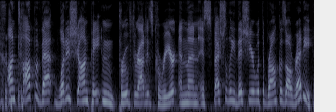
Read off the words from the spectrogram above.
on top of that, what has Sean Payton proved throughout his career, and then especially this year with the Broncos already?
